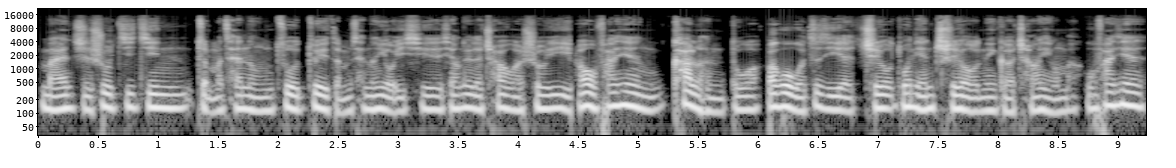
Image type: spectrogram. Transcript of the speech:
买指数基金怎么才能做对，怎么才能有一些相对的超额收益。然后我发现看了很多，包括我自己也持有多年持有那个长盈嘛，我发现。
